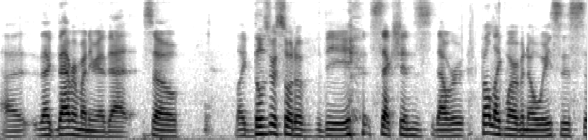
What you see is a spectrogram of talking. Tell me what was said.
Uh, that that reminded me of that. So like those are sort of the sections that were felt like more of an oasis.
